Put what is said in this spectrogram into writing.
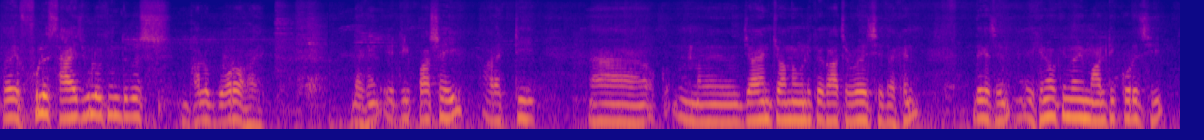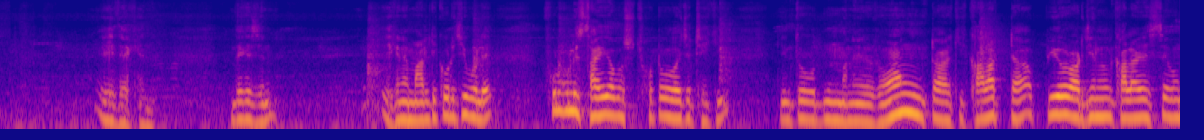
তবে ফুলের সাইজগুলো কিন্তু বেশ ভালো বড় হয়। দেখেন, এটির পাশেই আরেকটি মানে জায়ান্ট চন্দ্রমল্লিকা গাছ রয়েছে, দেখেন। দেখেছেন? এখানেও কিন্তু আমি মাল্টি করেছি। এই দেখেন, দেখেছেন? এখানে মাল্টি করেছি বলে ফুলগুলির সাইজ অবশ্য ছোটো হয়েছে ঠিকই, কিন্তু মানে রঙটা আর কি কালারটা পিওর অরিজিনাল কালার এসছে এবং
